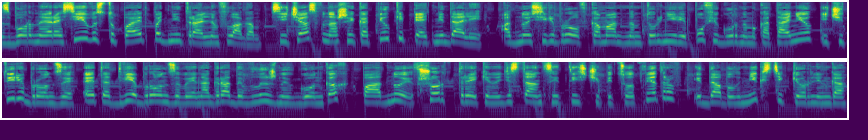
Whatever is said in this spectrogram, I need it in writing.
Сборная России выступает под нейтральным флагом. Сейчас в нашей копилке 5 медалей. Одно серебро в командном турнире по фигурному катанию и 4 бронзы. Это две бронзовые награды в лыжных гонках, по одной в шорт-треке на дистанции 1500 метров и дабл-миксте керлинга.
